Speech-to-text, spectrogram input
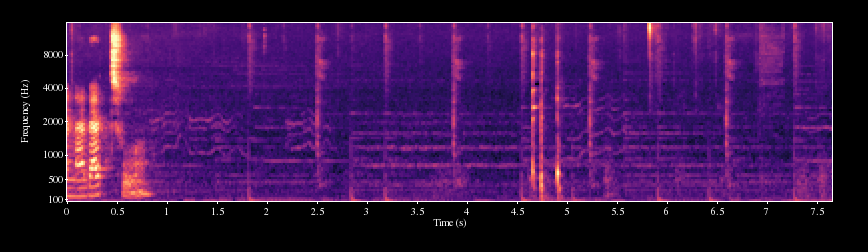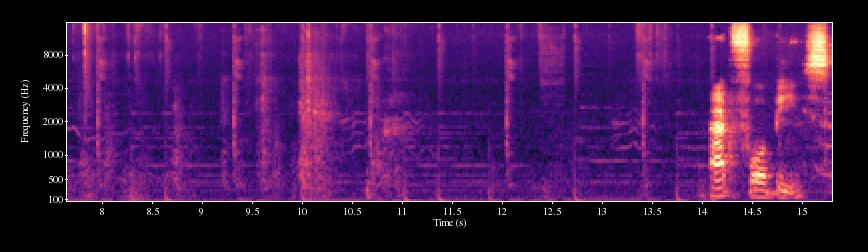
another two. Add four bees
